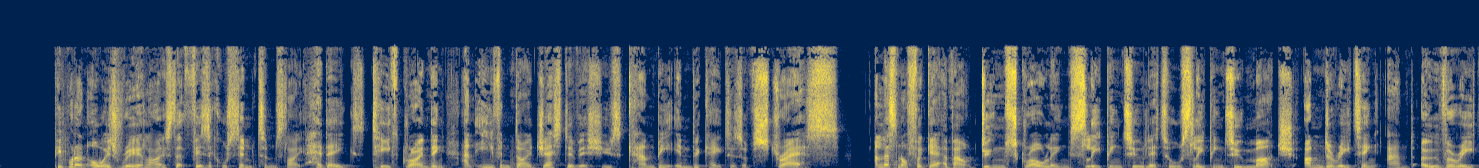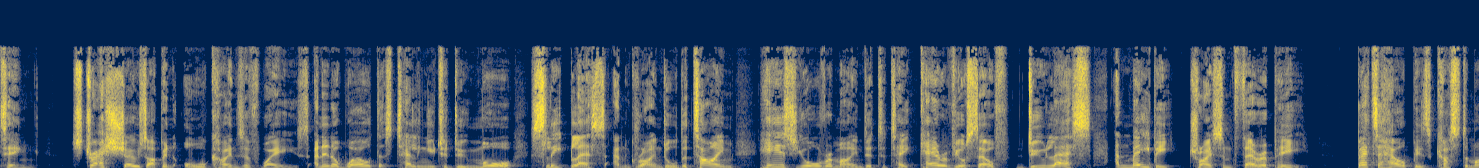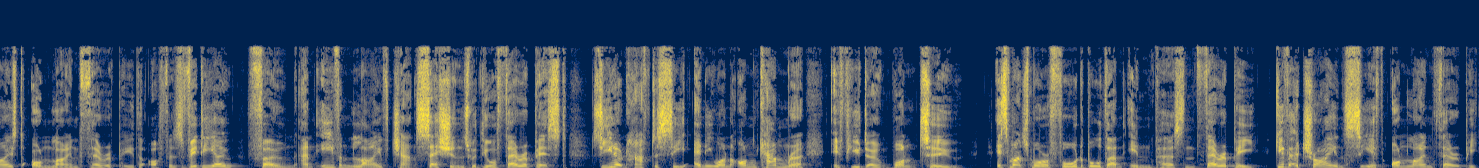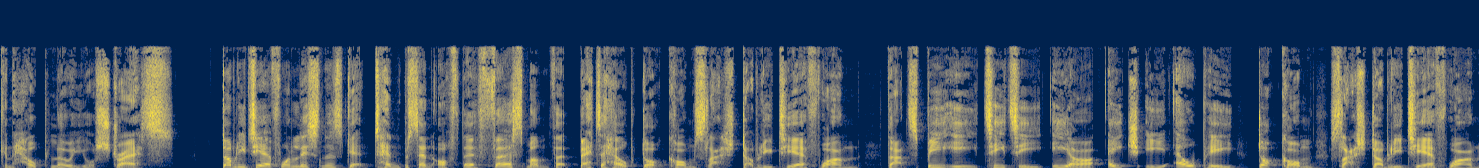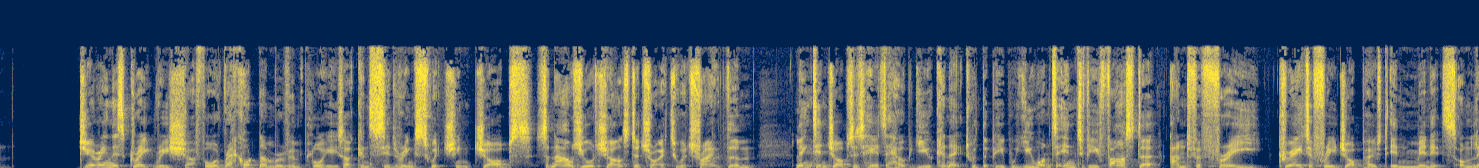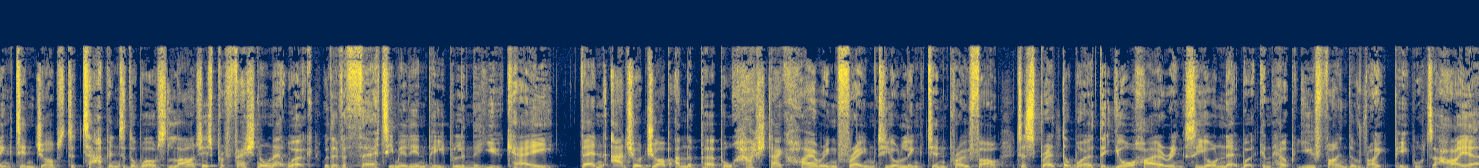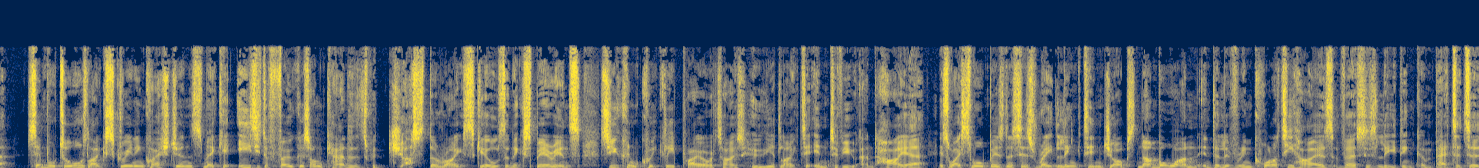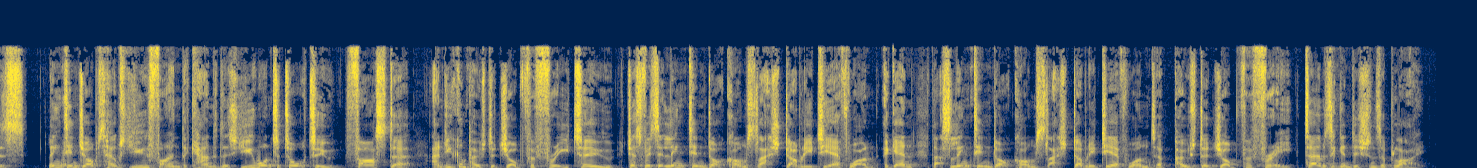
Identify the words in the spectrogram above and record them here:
People don't always realise that physical symptoms like headaches, teeth grinding, and even digestive issues can be indicators of stress. And let's not forget about doom scrolling, sleeping too little, sleeping too much, undereating, and overeating. Stress shows up in all kinds of ways, and in a world that's telling you to do more, sleep less, and grind all the time, here's your reminder to take care of yourself, do less, and maybe try some therapy. BetterHelp is customized online therapy that offers video, phone, and even live chat sessions with your therapist, so you don't have to see anyone on camera if you don't want to. It's much more affordable than in person therapy. Give it a try and see if online therapy can help lower your stress. WTF1 listeners get 10% off their first month at betterhelp.com slash WTF1. That's B-E-T-T-E-R-H-E-L-P dot com slash WTF1. During this great reshuffle, a record number of employees are considering switching jobs. So now's your chance to try to attract them. LinkedIn Jobs is here to help you connect with the people you want to interview faster and for free. Create a free job post in minutes on LinkedIn Jobs to tap into the world's largest professional network with over 30 million people in the UK. Then add your job and the purple hashtag hiring frame to your LinkedIn profile to spread the word that you're hiring so your network can help you find the right people to hire. Simple tools like screening questions make it easy to focus on candidates with just the right skills and experience so you can quickly prioritize who you'd like to interview and hire. It's why small businesses rate LinkedIn jobs number one in delivering quality hires versus leading competitors. LinkedIn Jobs helps you find the candidates you want to talk to faster, and you can post a job for free too. Just visit linkedin.com slash WTF1. Again, that's linkedin.com slash WTF1 to post a job for free. Terms and conditions apply.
